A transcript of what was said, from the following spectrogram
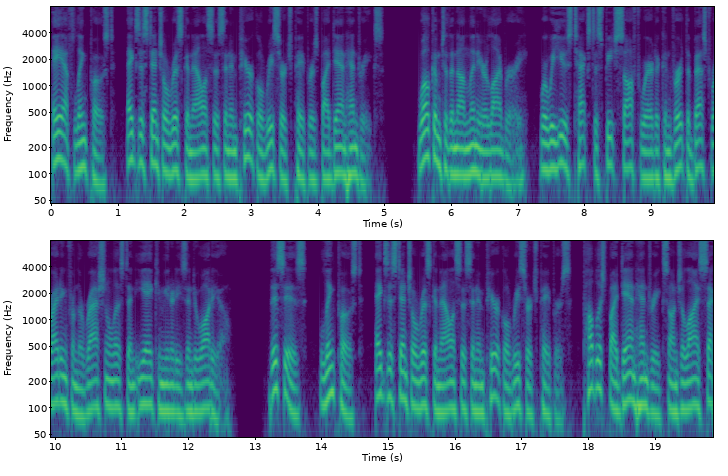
AF Link Post Existential Risk Analysis and Empirical Research Papers by Dan Hendrycks. Welcome to the Nonlinear Library, where we use text to speech software to convert the best writing from the rationalist and EA communities into audio. This is Link Post Existential Risk Analysis and Empirical Research Papers, published by Dan Hendrycks on July 2,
